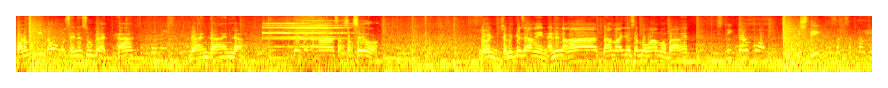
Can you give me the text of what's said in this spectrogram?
Para makita ko kung saan ang sugat, ha? Dahan-dahan lang. Ito ba nakasaksak sa'yo? Doon, sagot ka sa akin. Ano nakatama dyan sa mukha mo? Bakit? Stick daw po. Stick? Saksak daw po.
